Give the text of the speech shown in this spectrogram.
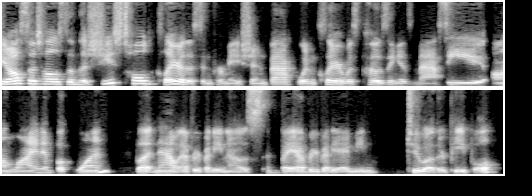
She also tells them that she's told Claire this information back when Claire was posing as Massie online in book one, but now everybody knows. And by everybody, I mean two other people.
